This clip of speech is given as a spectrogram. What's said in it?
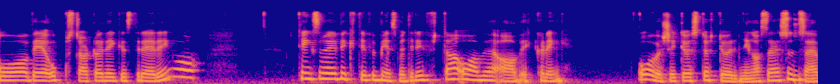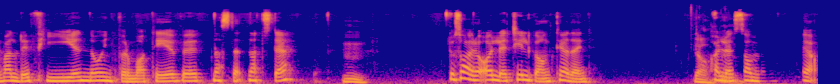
og ved oppstart og registrering, og ting som er viktig i forbindelse med drifta og ved avvikling. Oversikt over støtteordninger. Så jeg syns jeg er veldig fin og informativ nettsted. Mm. Og så har jo alle tilgang til den. Ja, alle sammen. Ja.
